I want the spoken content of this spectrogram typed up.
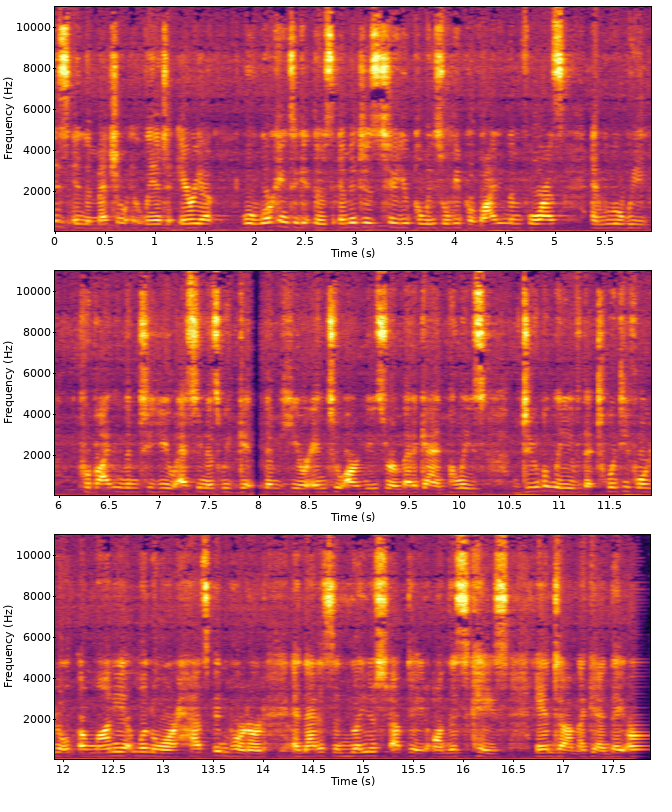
is in the metro Atlanta area. We're working to get those images to you. Police will be providing them for us, and we will be providing them to you as soon as we get them here into our newsroom. But again, police do believe that 24-year-old Alania Lenore has been murdered, and that is the latest update on this case. And um, again, they are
